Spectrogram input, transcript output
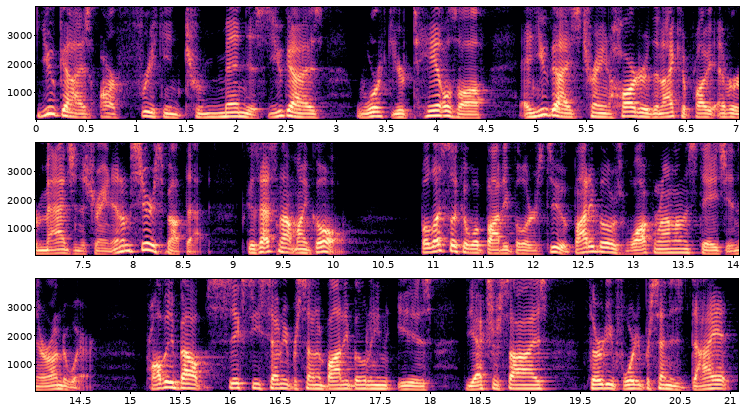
you guys are freaking tremendous. You guys work your tails off and you guys train harder than I could probably ever imagine to train. And I'm serious about that because that's not my goal. But let's look at what bodybuilders do. Bodybuilders walk around on the stage in their underwear. Probably about 60, 70% of bodybuilding is the exercise, 30, 40% is diet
